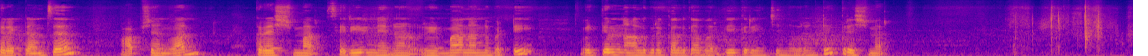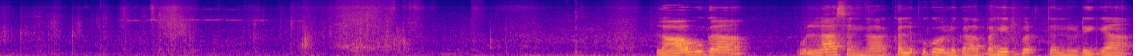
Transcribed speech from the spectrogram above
Correct answer. Option one Kretschmer. శరీర నిర్మా నిర్మాణాన్ని బట్టి వ్యక్తులు నాలుగు రకాలుగా వర్గీకరించింది ఎవరంటే క్రెష్మర్. లావుగా ఉల్లాసంగా కలుపుగోలుగా బహిర్వర్తనుడిగా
